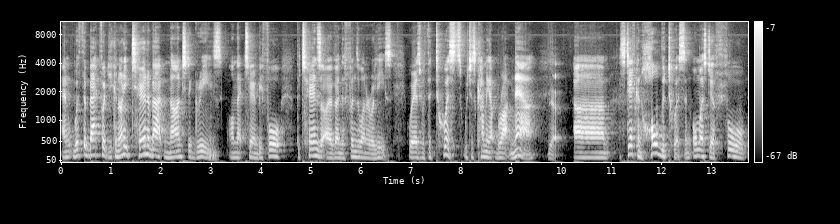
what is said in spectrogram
And with the back foot, you can only turn about 90 degrees on that turn before the turns are over and the fins want to release. Whereas with the twists, which is coming up right now, Yeah. um, Steph can hold the twist and almost do a full,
